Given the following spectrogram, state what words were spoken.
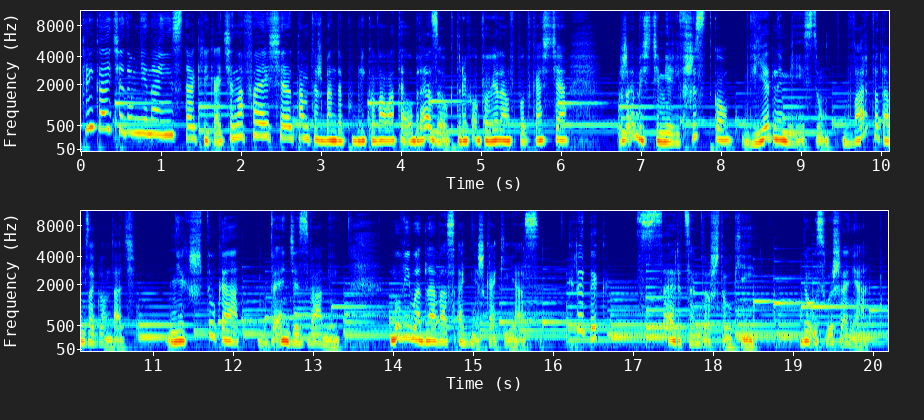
Klikajcie do mnie na Insta, klikajcie na fejsie, tam też będę publikowała te obrazy, o których opowiadam w podcaście, żebyście mieli wszystko w jednym miejscu. Warto tam zaglądać. Niech sztuka będzie z Wami. Mówiła dla Was Agnieszka Kijas, krytyk z sercem do sztuki. Do usłyszenia.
